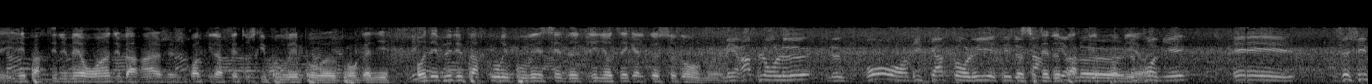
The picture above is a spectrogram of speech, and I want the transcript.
il est parti numéro un du barrage, je crois qu'il a fait tout ce qu'il pouvait pour, euh, pour gagner. Au début du parcours, il pouvait essayer de grignoter quelques secondes. Mais rappelons-le, le gros handicap pour lui était de partir, le, premier, Et je suis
